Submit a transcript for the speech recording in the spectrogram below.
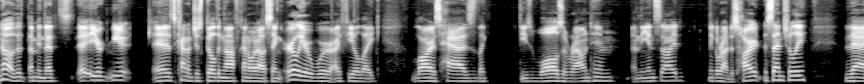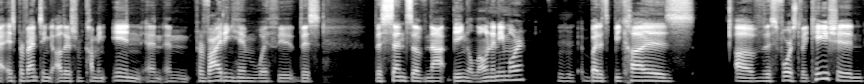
No, that I mean that's uh, you're you it's kind of just building off kind of what I was saying earlier where I feel like Lars has like these walls around him on the inside, like around his heart, essentially, that is preventing others from coming in and and providing him with the, this this sense of not being alone anymore. Mm-hmm. But it's because of this forced vacation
